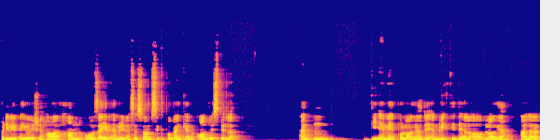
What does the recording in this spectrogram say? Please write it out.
Fordi Jeg vil ikke ha han og Zair Emry neste sesong sitte på benken og aldri spille. Enten de er med på laget, det er en viktig del av laget, eller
